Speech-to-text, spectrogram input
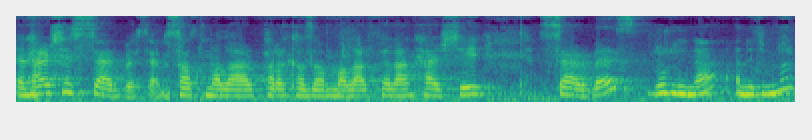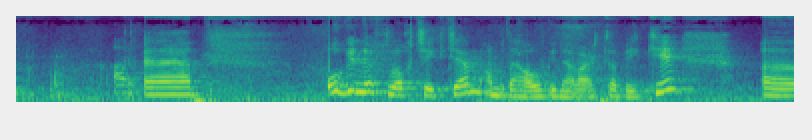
yani her şey serbest. Yani satmalar, para kazanmalar falan her şey serbest. Dur Lina, anneciğim dur. Ee, o güne vlog çekeceğim ama daha o güne var tabii ki. Ee,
